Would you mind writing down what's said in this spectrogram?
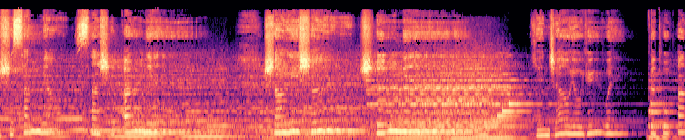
二十三秒，三十二年，上一生失眠，眼角有余味的图案。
